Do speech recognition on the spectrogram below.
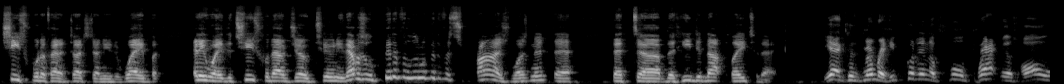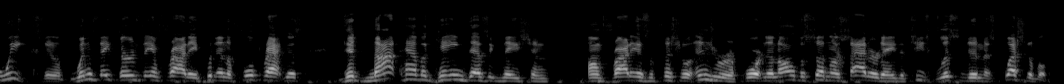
Chiefs would have had a touchdown either way, but anyway, the Chiefs without Joe Thuney, that was a bit of a little bit of a surprise, wasn't it? That that uh, that he did not play today. Yeah, because remember he put in a full practice all week, so Wednesday, Thursday, and Friday. Put in a full practice. Did not have a game designation on Friday's official injury report, and then all of a sudden on Saturday, the Chiefs listed him as questionable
